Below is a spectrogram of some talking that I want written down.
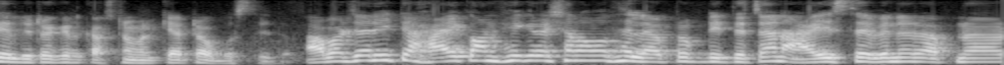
টেলিটকের কাস্টমার কেয়ারটা অবস্থিত। আবার যারা একটু হাই কনফিগারেশনের মধ্যে ল্যাপটপ নিতে চান আই সেভেনের আপনার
